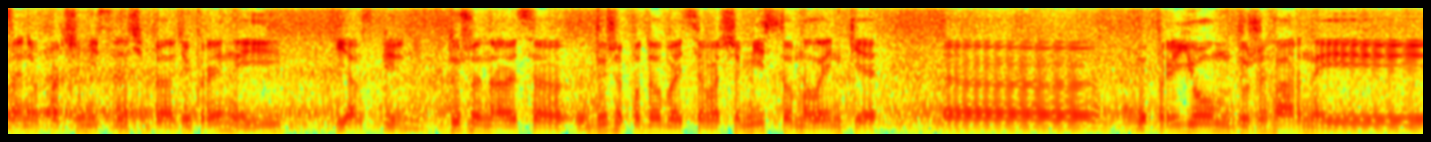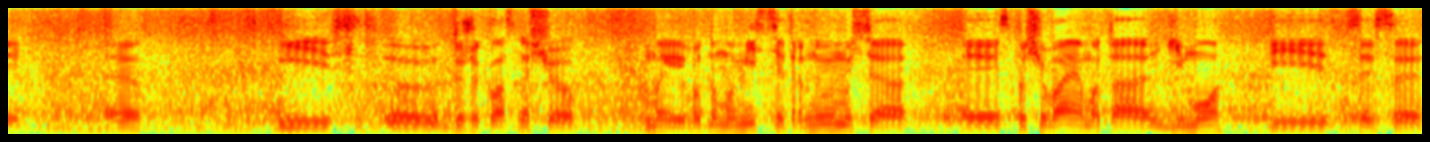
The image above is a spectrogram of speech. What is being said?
Зайняв перше місце на чемпіонаті України і я в збірній. Дуже нравиться, дуже подобається ваше місто, маленьке, е, прийом дуже гарний. е, І дуже класно, що ми в одному місці тренуємося, спочиваємо та їмо. І це все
